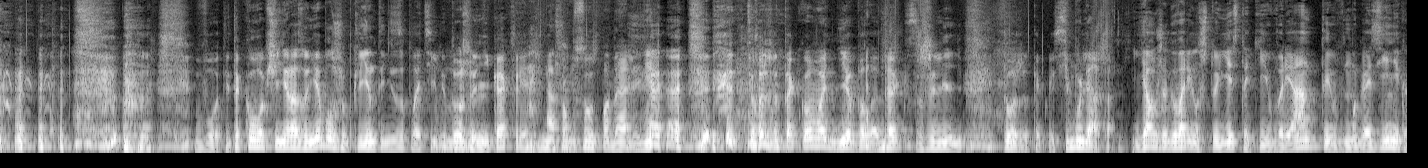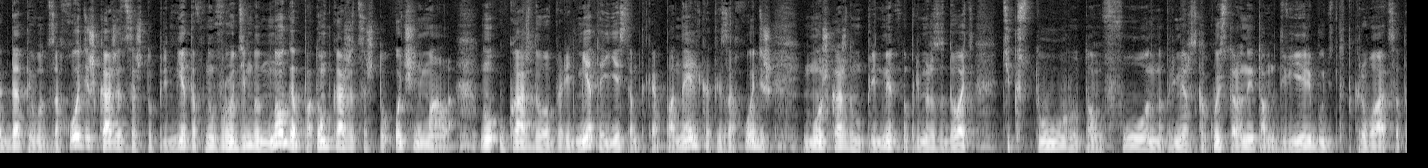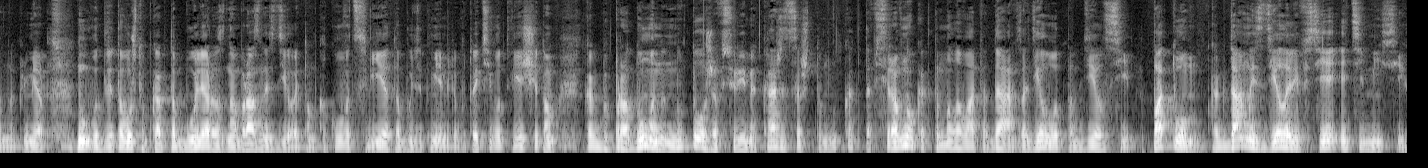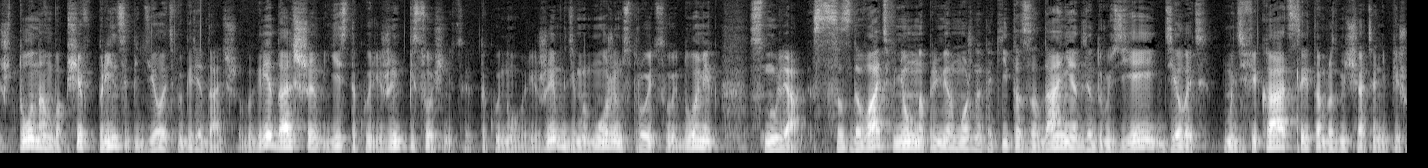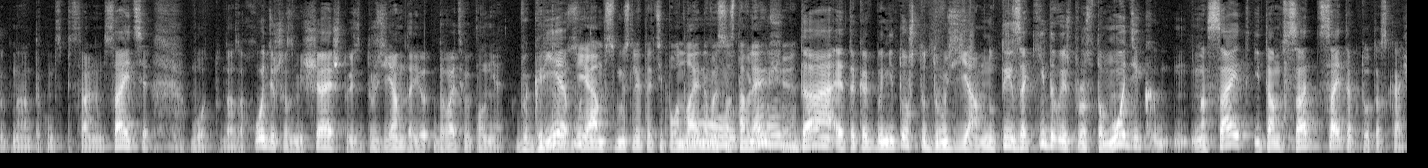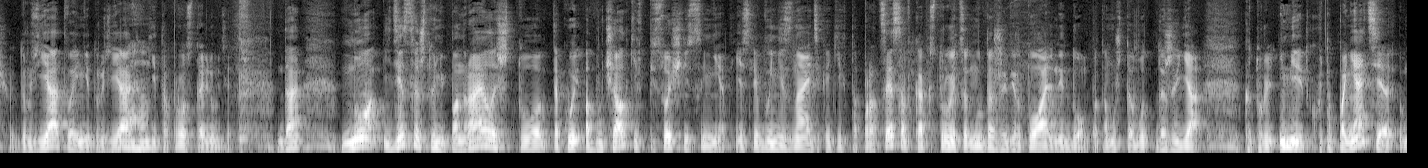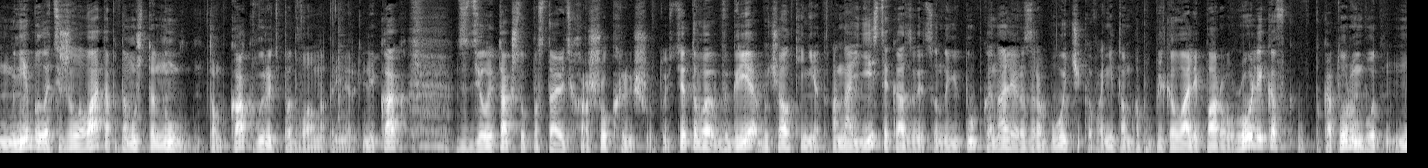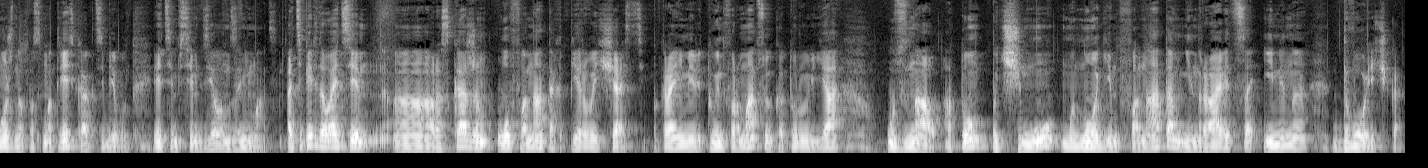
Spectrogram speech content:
Вот. И такого вообще ни разу не было, чтобы клиенты не заплатили. Тоже не как в реальной А чтоб в суд подали, нет? тоже такого не было, да, к сожалению. Тоже такой симулятор. Я уже говорил, что есть такие варианты в магазине, когда ты вот заходишь, кажется, что предметов, ну, вроде бы много, потом кажется, что очень мало. Но у каждого предмета есть там такая панелька, ты заходишь можешь каждому предмету, например, задавать текстуру, там, фон, например, с какой стороны там дверь будет открываться, там, например, ну, вот для того, чтобы как-то более разнообразно сделать, там, какого цвета будет мебель. Вот эти вот вещи там как бы продуманы, но тоже все время кажется, что, ну, как-то все равно как-то маловато. Да, задел вот под DLC. Потом, когда мы сделали все эти миссии, что нам вообще в принципе делать в игре дальше? В игре дальше есть такой режим песочницы. Это такой новый режим, где мы можем строить свой домик с нуля. Создавать в нем, например, можно какие-то задания для друзей, делать модификации, там размещать они пишут на таком специальном сайте. Вот, туда заходишь, размещаешь, то есть друзьям дает, давать выполнять. В игре... Друзьям, вот, в смысле, это типа онлайновая ну, составляющая? Ну, да, это как бы не то, что друзьям. Ну, ты закидываешь просто модик на сайт, и там с сайта кто-то скачивает. Друзья твои, не друзья, ага. какие-то просто люди. Да? Но единственное, что не понравилось, что такой обучалки в песочнице нет. Если вы не знаете каких-то процессов, как строится, ну, даже виртуальный дом. Потому что вот даже я, который имеет какое-то понятие, мне было тяжеловато, потому что, ну, там, как вырыть подвал, например, или как сделать так, чтобы поставить хорошо крышу. То есть этого в игре обучалки нет. Она есть, оказывается, на YouTube канале разработчиков. Они там опубликовали пару роликов, по которым вот можно посмотреть, как тебе вот этим всем делом заниматься. А теперь давайте э, расскажем о фанатах первой части. По крайней мере, ту информацию, которую я узнал о том, почему многим фанатам не нравится именно двоечка.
